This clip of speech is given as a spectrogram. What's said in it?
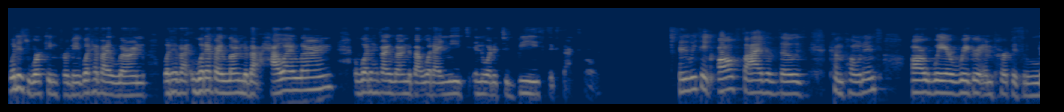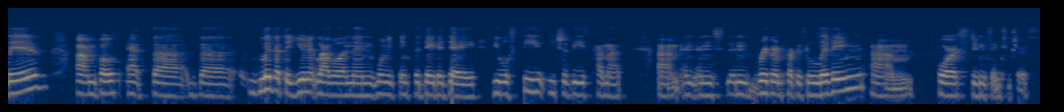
what is working for me, what have I learned, what have I what have I learned about how I learn, what have I learned about what I need in order to be successful. And we think all five of those components are where rigor and purpose live, um, both at the the live at the unit level, and then when we think the day to day, you will see each of these come up, um, and, and, and rigor and purpose living um, for students and teachers.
